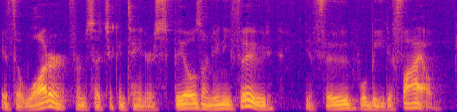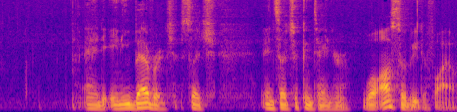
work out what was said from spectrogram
If the water from such a container spills on any food, the food will be defiled, and any beverage such in such a container will also be defiled.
